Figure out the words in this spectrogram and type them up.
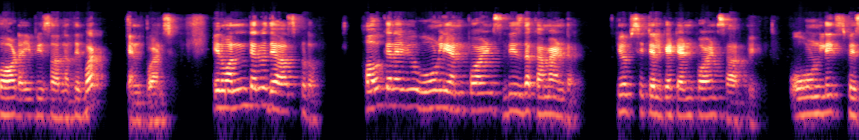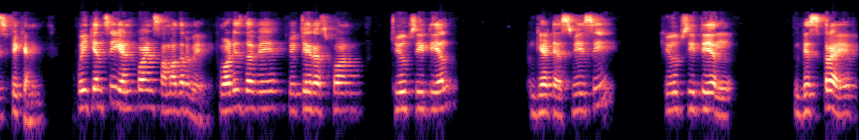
Pod IPs are nothing but endpoints. In one interview, they asked, How can I view only endpoints? This is the command. Kubectl get endpoints RP. Only specific end. We can see endpoint some other way. What is the way? Quickly respond. kubectl get svc kubectl describe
